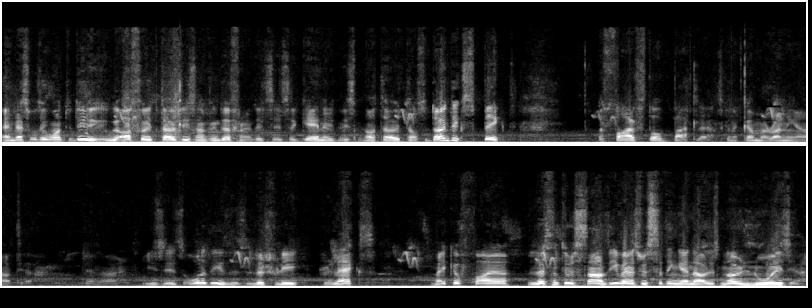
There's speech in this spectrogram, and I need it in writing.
And that's what we want to do. We offer totally something different. It's, it's again, it's not a hotel. So don't expect a five-star butler. It's going to come running out here. It's, it's all it is. Is literally relax, make a fire, listen to the sounds. Even as we're sitting here now, there's no noise here.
